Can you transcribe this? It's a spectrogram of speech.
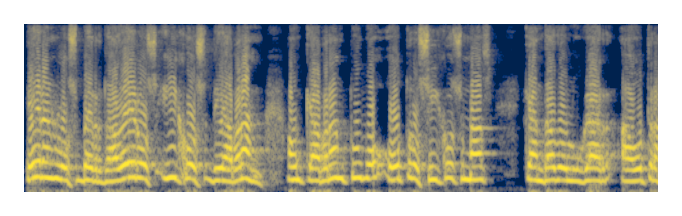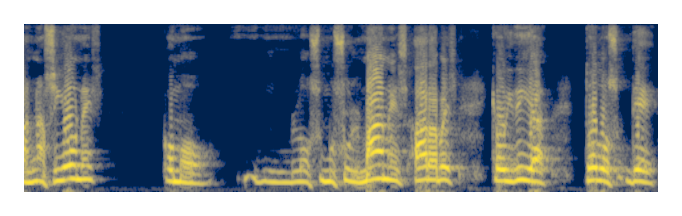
Eran los verdaderos hijos de Abraham, aunque Abraham tuvo otros hijos más que han dado lugar a otras naciones, como los musulmanes, árabes, que hoy día todos de,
